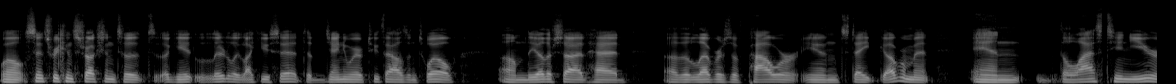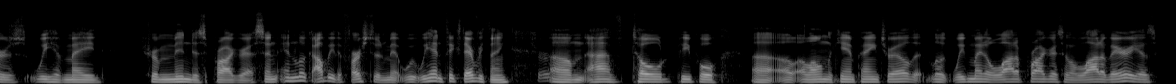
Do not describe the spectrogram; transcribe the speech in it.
Well, since Reconstruction to, to again, literally, like you said, to January of 2012, um, the other side had uh, the levers of power in state government, and the last 10 years we have made tremendous progress. And and look, I'll be the first to admit we, we hadn't fixed everything. Um, I've told people. Uh, along the campaign trail, that look, we've made a lot of progress in a lot of areas,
